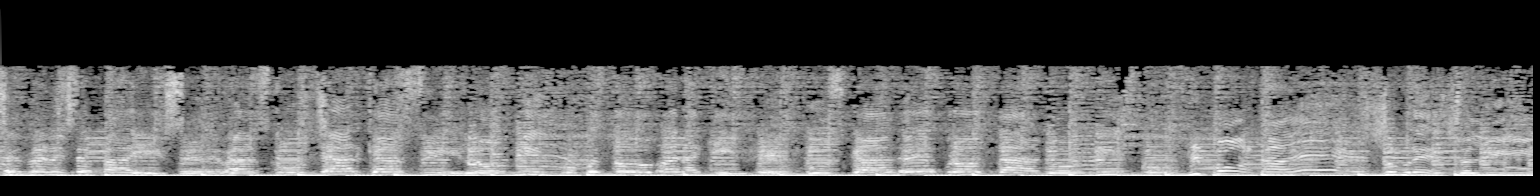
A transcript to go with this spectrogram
Siempre en este país se va a escuchar casi lo mismo, pues todos van aquí en busca de protagonismo. No importa es sobresalir.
